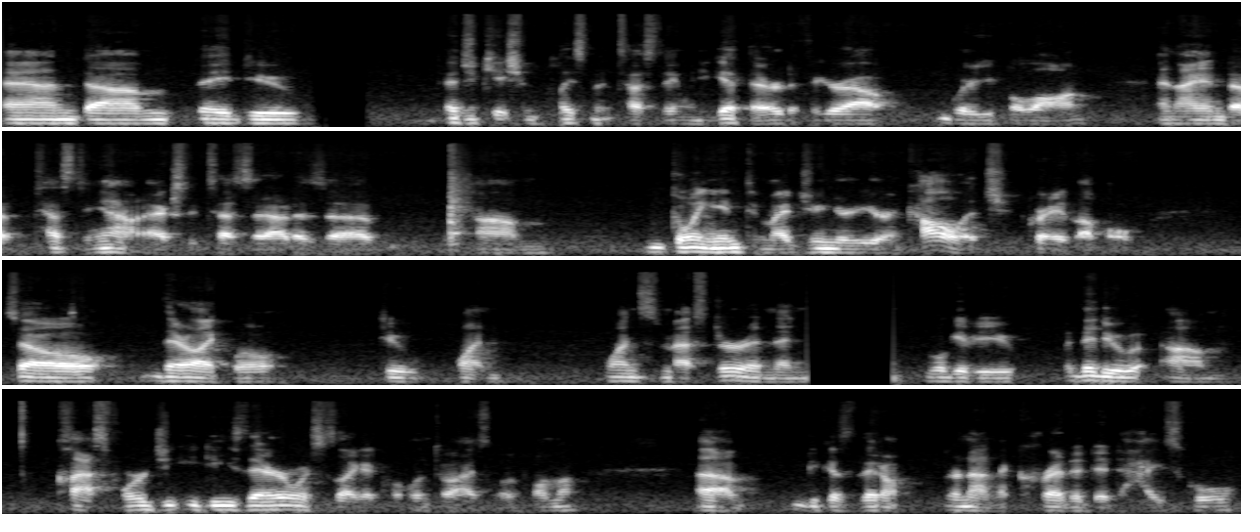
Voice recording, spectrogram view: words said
And um, they do education placement testing when you get there to figure out where you belong. And I end up testing out. I actually tested out as a um, going into my junior year in college, grade level. So they're like, "Well, do one one semester, and then we'll give you." They do um, class four GEDs there, which is like equivalent to a high school diploma, uh, because they don't they're not an accredited high school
